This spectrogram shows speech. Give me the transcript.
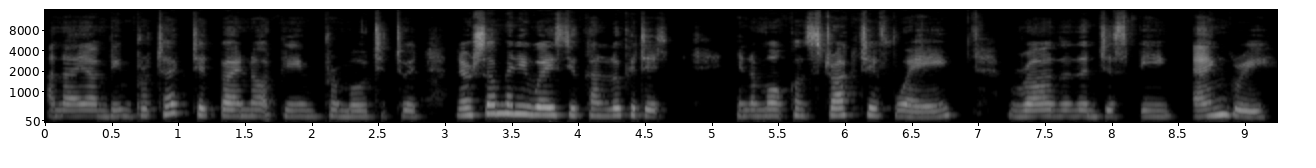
and I am being protected by not being promoted to it. There are so many ways you can look at it in a more constructive way rather than just being angry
